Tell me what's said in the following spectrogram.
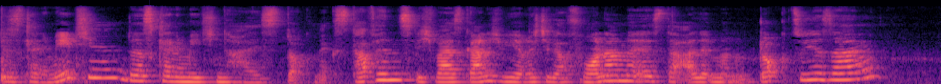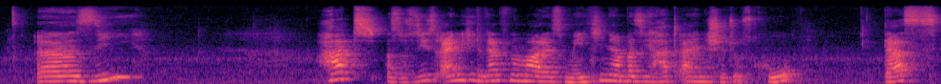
dieses kleine Mädchen. Das kleine Mädchen heißt Doc McStuffins. Ich weiß gar nicht, wie ihr richtiger Vorname ist, da alle immer nur Doc zu ihr sagen. Äh, sie hat, also sie ist eigentlich ein ganz normales Mädchen, aber sie hat ein Stethoskop, das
